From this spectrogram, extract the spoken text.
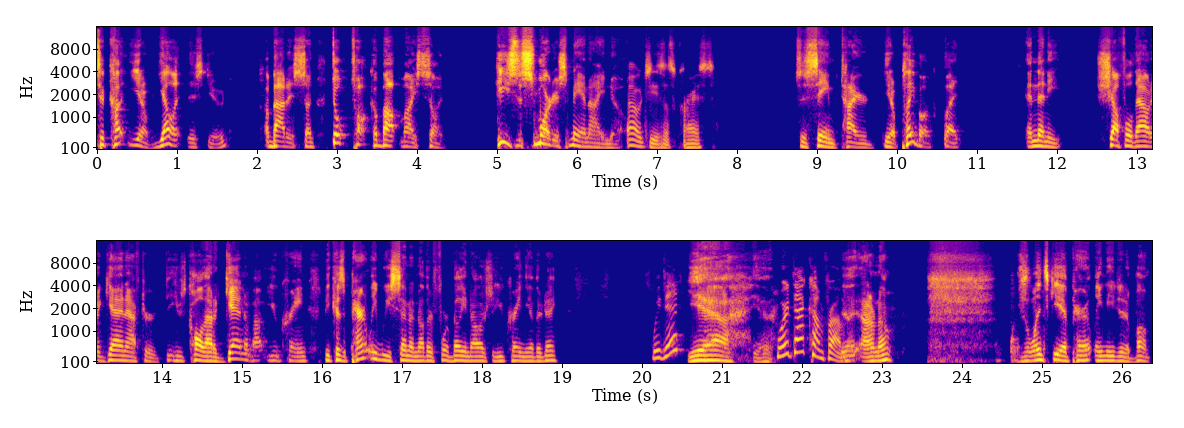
to cut, you know, yell at this dude about his son. Don't talk about my son. He's the smartest man I know. Oh, Jesus Christ. It's the same tired, you know, playbook, but and then he shuffled out again after he was called out again about Ukraine because apparently we sent another four billion dollars to Ukraine the other day. We did? Yeah, yeah. Where'd that come from? I don't know. Zelensky apparently needed a bump.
